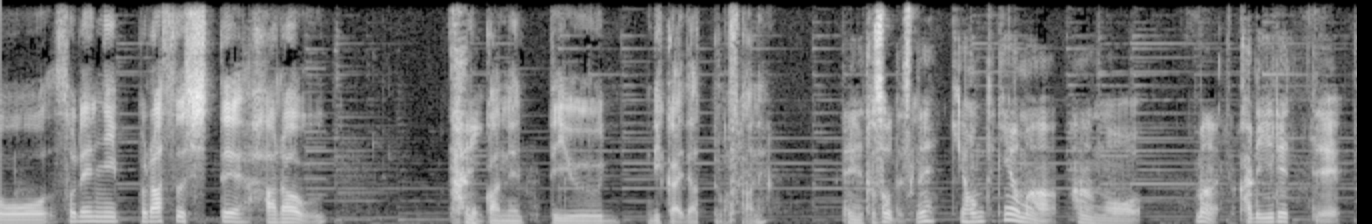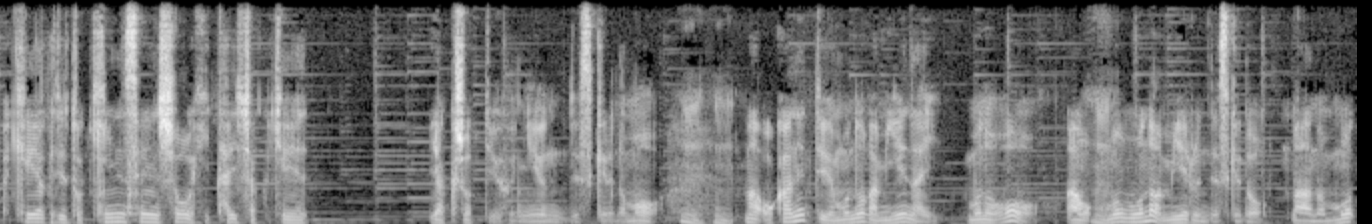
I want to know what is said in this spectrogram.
と、それにプラスして払うはい。お金っていう理解で合ってますかね？えっ、と、そうですね。基本的にはまあ、あの、まあ、借り入れって、契約で言うと、金銭消費貸借契約書っていうふうに言うんですけれども、うんうん。まあ、お金っていうものが見えないものを、あ、んもものは見えるんですけど、まあ、あの、も、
